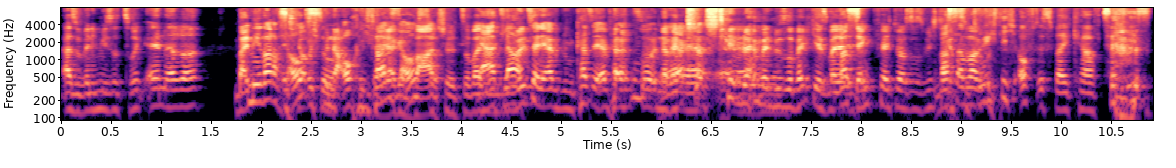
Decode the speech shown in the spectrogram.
also wenn ich mich so zurückerinnere, Bei mir war das ich auch glaube, ich so. bin da auch Ich hinterher gewatschelt, so, weil ja, du, klar. du willst ja nicht, einfach- du kannst ja einfach so in der Ja, Werkstatt stehen bleiben, wenn du so weggehst, weil Was- er denkt vielleicht, du hast was Wichtiges Was aber richtig oft ist bei Kfz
